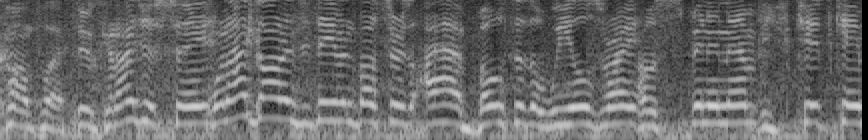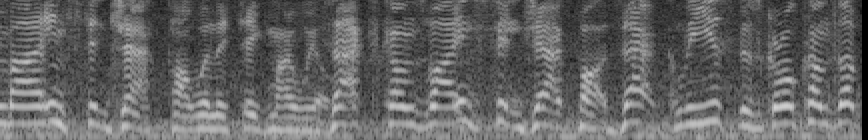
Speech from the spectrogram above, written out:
complex. Dude, can I just say, when I got into Dave Buster's, I had both of the wheels right. I was spinning them. These kids came by, instant jackpot when they take my wheel. Zack's comes by, instant jackpot. Zack Glees, this girl comes up,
